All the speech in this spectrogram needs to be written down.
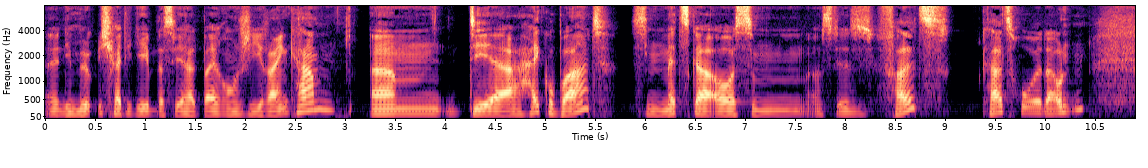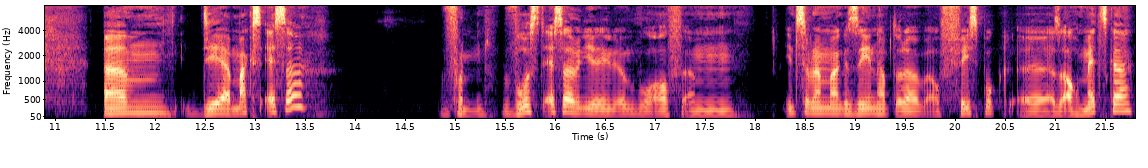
äh, die Möglichkeit gegeben, dass wir halt bei Rangy reinkamen. Ähm, der Heiko Barth ist ein Metzger aus, dem, aus der Pfalz, Karlsruhe da unten. Ähm, der Max Esser von Wurstesser, wenn ihr den irgendwo auf ähm, Instagram mal gesehen habt oder auf Facebook, äh, also auch Metzger.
